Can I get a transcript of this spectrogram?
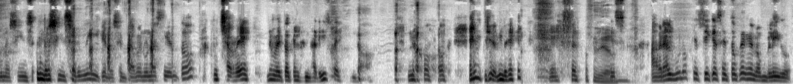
unos, sin, unos sin servir y que nos sentamos en un asiento, escúchame, no me toquen las narices. No, no, ¿entiendes? Eso, eso. Habrá algunos que sí que se toquen el ombligo,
